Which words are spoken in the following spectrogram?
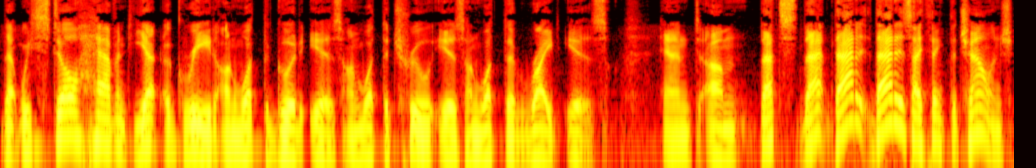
that we still haven't yet agreed on what the good is, on what the true is, on what the right is, and um, that's that that that is, I think, the challenge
